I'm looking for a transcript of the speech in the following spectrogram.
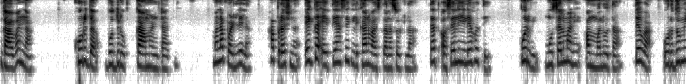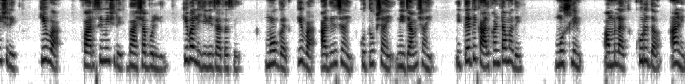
गावांना खुर्द बुद्रुक का म्हणतात? मला पडलेला हा प्रश्न एकदा ऐतिहासिक लिखाण वाचताना सुटला. त्यात असे लिहिले होते पूर्वी मुसलमानी अंमल होता तेव्हा उर्दू मिश्रित किंवा फारसी मिश्रित भाषा बोलली किंवा लिहिली जात असे. मोगल किंवा आदिलशाही कुतुबशाही निजामशाही इत्यादी कालखंडामध्ये मुस्लिम अंमलात खुर्द आणि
